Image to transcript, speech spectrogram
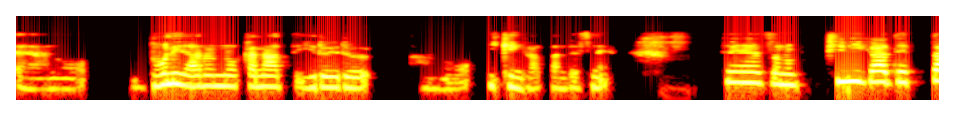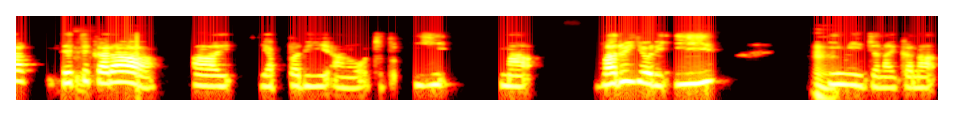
あの、どうになるのかなっていろいろ、あの、意見があったんですね。で、その PV が出た、出てから、あやっぱり、あの、ちょっといい、まあ、悪いよりいいうん意味じゃないかなっ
